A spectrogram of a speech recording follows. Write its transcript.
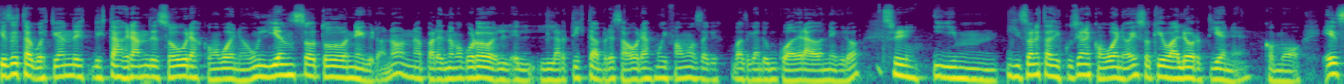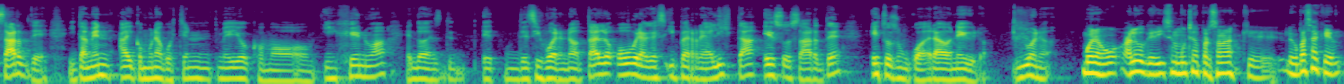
Que es esta cuestión de, de estas grandes obras como, bueno, un lienzo todo negro, ¿no? Una pared, no me acuerdo el, el- el artista, pero esa obra es muy famosa, que es básicamente un cuadrado negro. Sí. Y, y son estas discusiones como, bueno, ¿eso qué valor tiene? Como, es arte. Y también hay como una cuestión medio como ingenua, en donde de- de- decís, bueno, no, tal obra que es hiperrealista, eso es arte, esto es un cuadrado negro. Y bueno, Bueno, algo que dicen muchas personas que. Lo que pasa es que.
